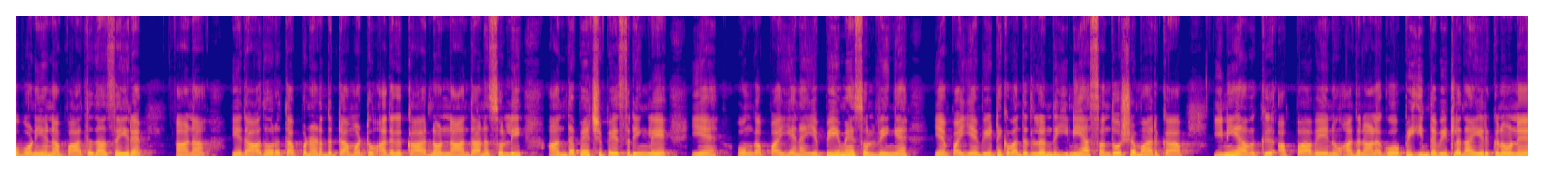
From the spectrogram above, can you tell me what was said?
ஒவ்வொன்றையும் நான் பார்த்து தான் செய்கிறேன் ஆனால் ஏதாவது ஒரு தப்பு நடந்துட்டா மட்டும் அதுக்கு காரணம் நான் தானே சொல்லி அந்த பேச்சு பேசுகிறீங்களே ஏன் உங்கள் பையனை எப்பயுமே சொல்வீங்க? என் பையன் வீட்டுக்கு வந்ததுலேருந்து இனியா சந்தோஷமாக இருக்கா? இனியாவுக்கு அப்பா வேணும் அதனால் கோபி இந்த வீட்டில் தான் இருக்கணும்னு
